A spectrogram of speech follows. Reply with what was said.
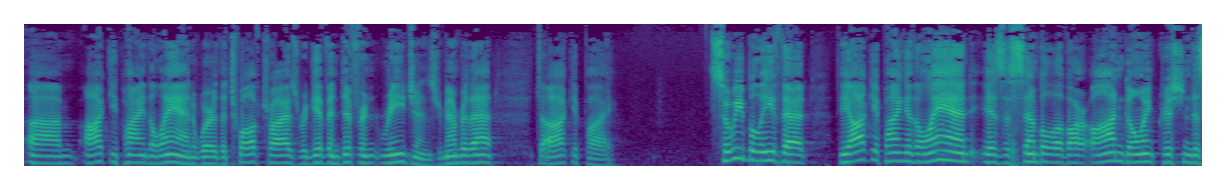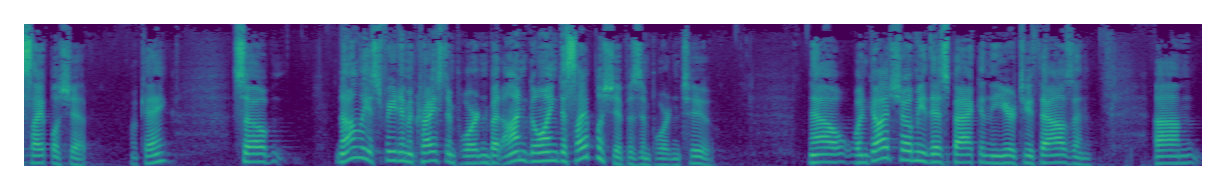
um, occupying the land where the 12 tribes were given different regions. Remember that? To occupy. So we believe that the occupying of the land is a symbol of our ongoing Christian discipleship. Okay? So, not only is freedom in Christ important, but ongoing discipleship is important too. Now, when God showed me this back in the year 2000, um,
